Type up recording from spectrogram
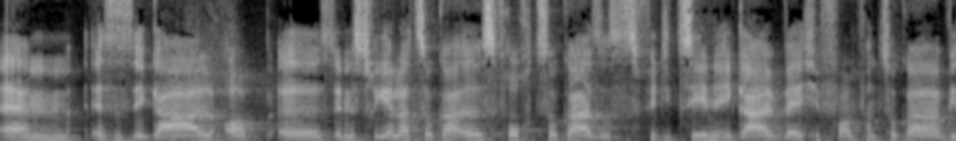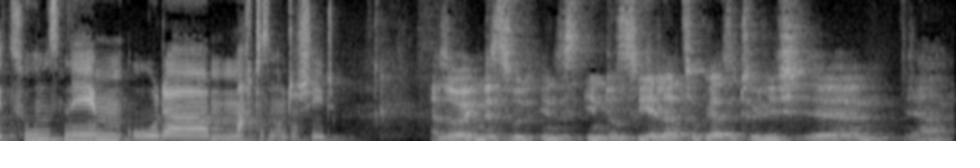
Ähm, ist es egal, ob es industrieller Zucker ist, Fruchtzucker, also ist es für die Zähne egal, welche Form von Zucker wir zu uns nehmen oder macht das einen Unterschied? Also industrieller Zucker ist natürlich, äh, ja,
